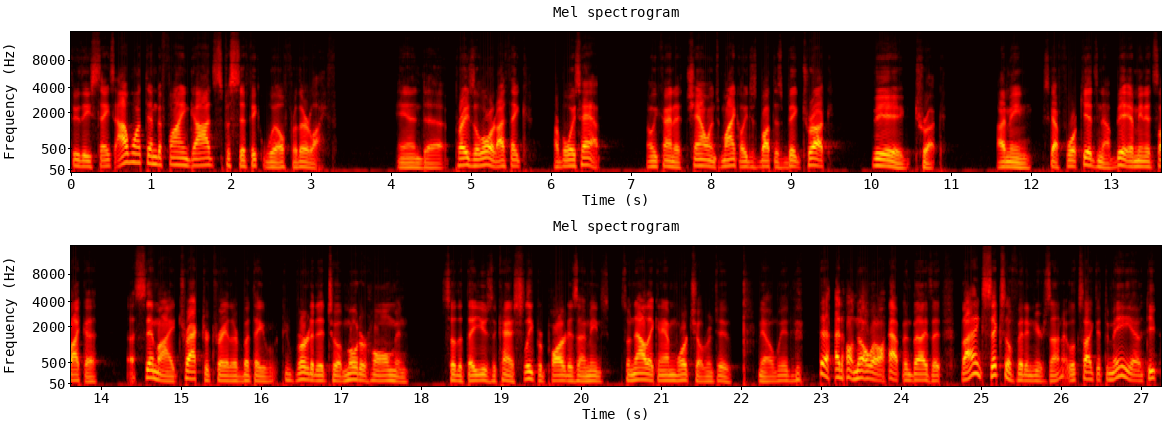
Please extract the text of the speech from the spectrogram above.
through these things. I want them to find God's specific will for their life. And uh, praise the Lord, I think our boys have. And we kind of challenged Michael. He just bought this big truck, big truck. I mean, he's got four kids now. Big. I mean, it's like a, a semi tractor trailer, but they converted it to a motor home, and so that they use the kind of sleeper part. As I mean, so now they can have more children too. You know, we, I don't know what'll happen, but I said, but I think six will fit in here, son. It looks like it to me. Uh, keep,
